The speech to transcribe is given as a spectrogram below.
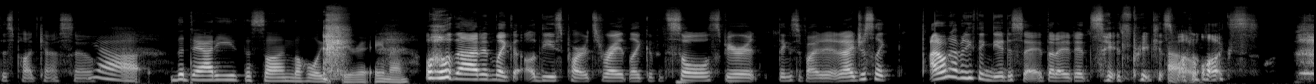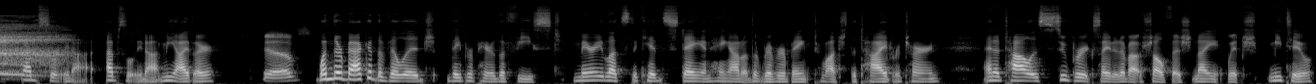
this podcast, so. Yeah. The daddy, the son, the Holy Spirit. Amen. All that and like all these parts, right? Like soul, spirit, things divided. And I just like, I don't have anything new to say that I didn't say in previous Oh. monologues. Absolutely not. Absolutely not. Me either. Yeah. When they're back at the village, they prepare the feast. Mary lets the kids stay and hang out at the riverbank to watch the tide return. And Atal is super excited about Shellfish Night, which, me too.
